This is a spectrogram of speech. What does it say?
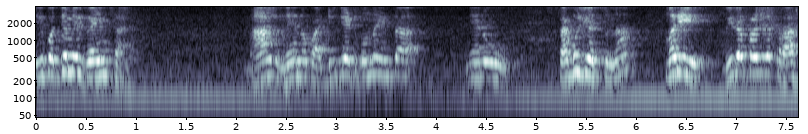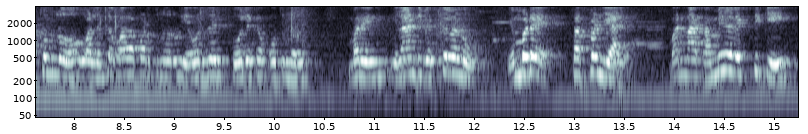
ఇది కొద్దిగా మీరు గ్రహించాలి. నా నేను ఒక అడ్వకేట్ ఇంత నేను స్ట్రగుల్ చేస్తున్నా. మరి బీద ప్రజలకు రాష్ట్రంలో వాళ్ళు ఎంత బాధపడుతున్నారు? ఎవరి దగ్గరికి పోలేకపోతున్నారు? మరి ఇలాంటి వ్యక్తులను ఎంబడే సస్పెండ్ చేయాలి. మరి నాకు అమ్మిన వ్యక్తికి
